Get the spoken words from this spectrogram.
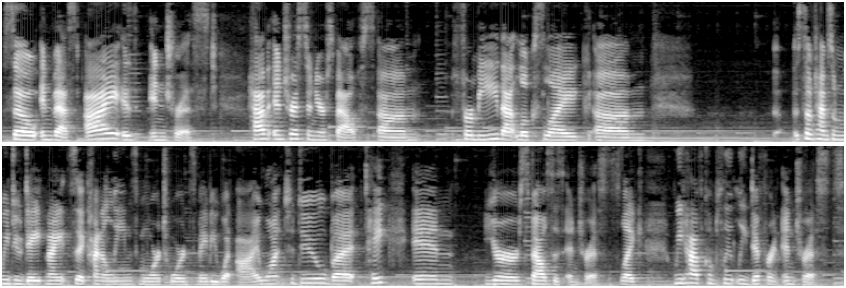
So, invest. I is interest. Have interest in your spouse. Um, for me, that looks like um, sometimes when we do date nights, it kind of leans more towards maybe what I want to do, but take in your spouse's interests. Like, we have completely different interests.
